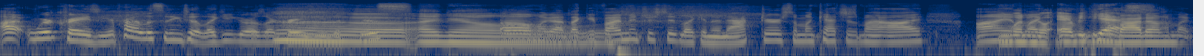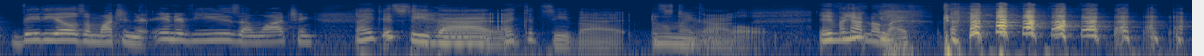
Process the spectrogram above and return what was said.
I, we're crazy. You're probably listening to it like you girls are crazy with this. Uh, I know. Oh my god! Like if I'm interested, like in an actor, someone catches my eye, I am wanna like know everything yes. about 'em? I'm like videos. I'm watching their interviews. I'm watching. I could It's see that. I could see that. It's oh my god. If I you got no life.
